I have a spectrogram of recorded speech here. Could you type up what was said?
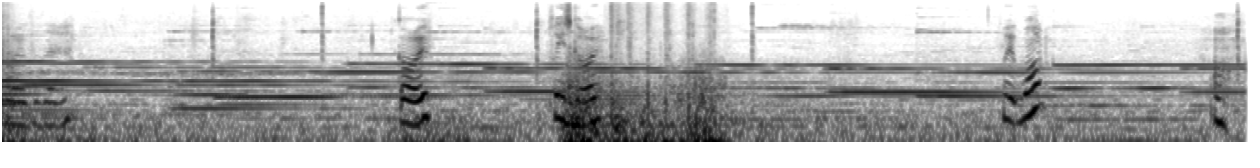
Go over there. Go. Please go. Wait, what? Oh.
